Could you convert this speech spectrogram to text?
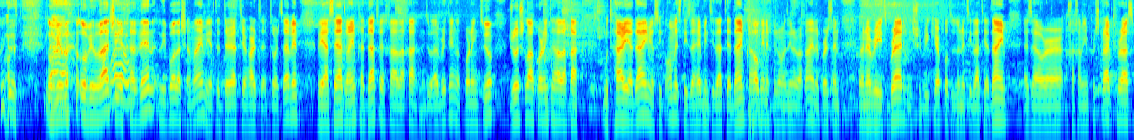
ובלבד שיכוון ליבו לשמיים, you have to direct your heart to- towards heaven, ויעשה הדברים כדת וכהלכה, do everything according to Jewish law, according to Mutar Yadayim, Yosif Ometz, Tizaher bin Tilat Yadayim, Kahogen Echnirom Adin Racha, and a person, whenever he eats bread, he should be careful to do Netilat Yadayim, as our Chachamim prescribed for us.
